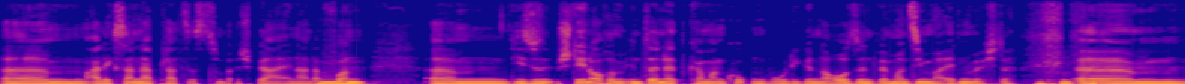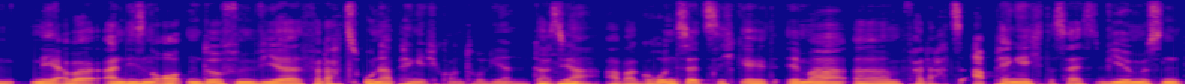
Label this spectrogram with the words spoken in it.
Ähm, Alexanderplatz ist zum Beispiel einer davon. Mhm. Ähm, diese stehen auch im Internet, kann man gucken, wo die genau sind, wenn man sie meiden möchte. ähm, nee, aber an diesen Orten dürfen wir verdachtsunabhängig kontrollieren. Das mhm. ja. Aber grundsätzlich gilt immer ähm, verdachtsabhängig. Das heißt, wir müssen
